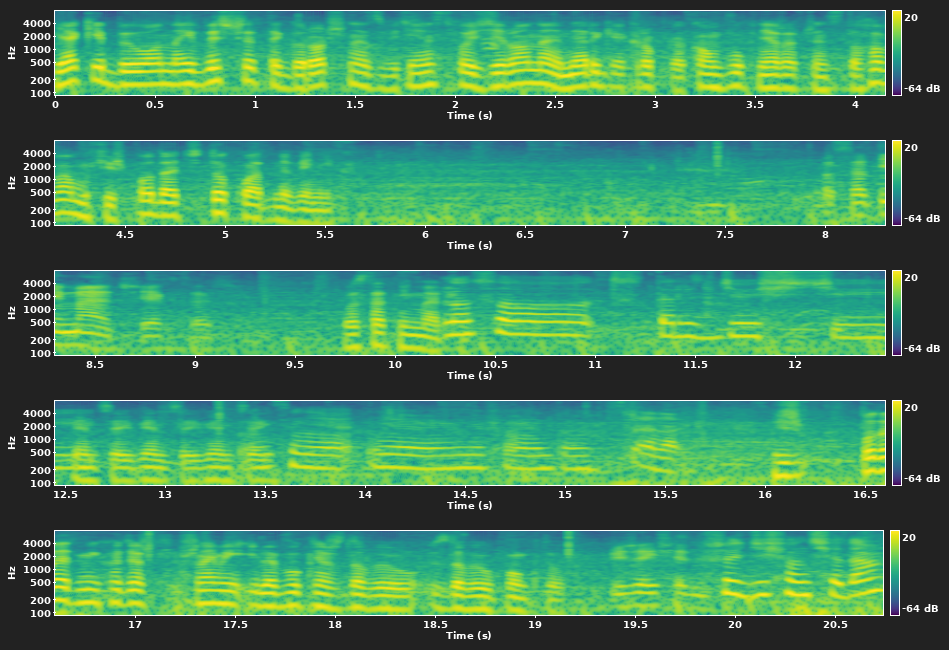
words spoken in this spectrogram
Jakie było najwyższe tegoroczne zwycięstwo zielonaenergia.com włókniarza Częstochowa? Musisz podać dokładny wynik Ostatni mecz, jak coś. w ostatnim meczu. No co 40... Więcej, więcej, więcej. Więcej nie, nie wiem, nie pamiętam. Musisz podać mi chociaż przynajmniej ile włókniarz zdobył, zdobył punktów. Bliżej 7. 67?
